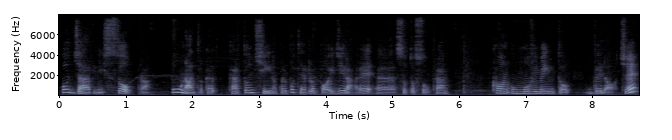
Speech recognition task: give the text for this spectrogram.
poggiarli sopra un altro ca cartoncino per poterlo poi girare eh, sotto sopra con un movimento veloce.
